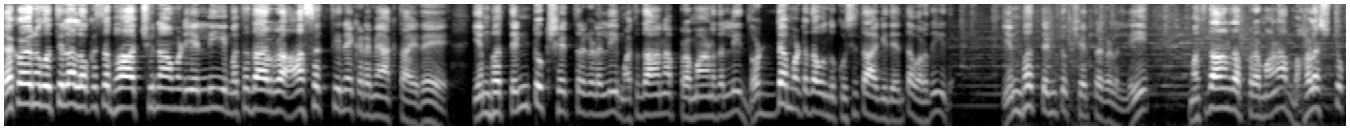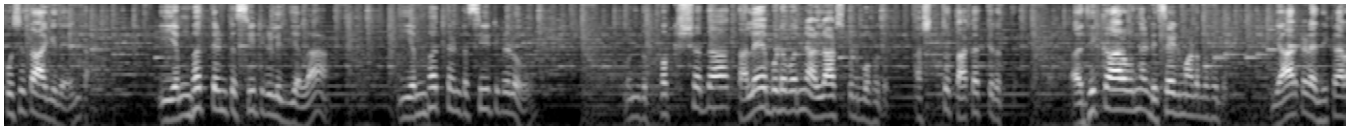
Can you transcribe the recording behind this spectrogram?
ಯಾಕೋ ಏನೋ ಗೊತ್ತಿಲ್ಲ, ಲೋಕಸಭಾ ಚುನಾವಣೆಯಲ್ಲಿ ಮತದಾರರ ಆಸಕ್ತಿನೇ ಕಡಿಮೆ ಆಗ್ತಾ ಇದೆ. ಎಂಬತ್ತೆಂಟು ಕ್ಷೇತ್ರಗಳಲ್ಲಿ ಮತದಾನ ಪ್ರಮಾಣದಲ್ಲಿ ದೊಡ್ಡ ಮಟ್ಟದ ಒಂದು ಕುಸಿತ ಆಗಿದೆ ಅಂತ ವರದಿ ಇದೆ. ಎಂಬತ್ತೆಂಟು ಕ್ಷೇತ್ರಗಳಲ್ಲಿ ಮತದಾನದ ಪ್ರಮಾಣ ಬಹಳಷ್ಟು ಕುಸಿತ ಆಗಿದೆ ಅಂತ. ಈ ಎಂಬತ್ತೆಂಟು ಸೀಟ್ಗಳಿದೆಯಲ್ಲ, ಈ ಎಂಬತ್ತೆಂಟು ಸೀಟ್ಗಳು ಒಂದು ಪಕ್ಷದ ತಲೆ ಬುಡವನ್ನೇ ಅಲ್ಲಾಡಿಸ್ಬಿಡಬಹುದು. ಅಷ್ಟು ತಾಕತ್ತಿರುತ್ತೆ. ಅಧಿಕಾರವನ್ನು ಡಿಸೈಡ್ ಮಾಡಬಹುದು. ಯಾರ ಕಡೆ ಅಧಿಕಾರ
